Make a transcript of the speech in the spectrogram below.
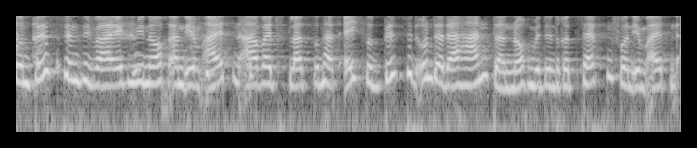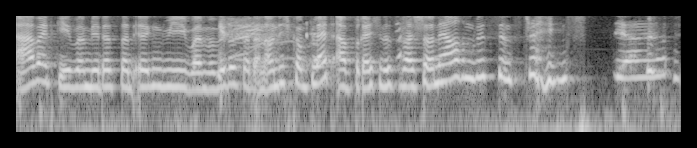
so ein bisschen, sie war irgendwie noch an ihrem alten Arbeitsplatz und hat echt so ein bisschen unter der Hand dann noch mit den Rezepten von ihrem alten Arbeitgeber mir das dann irgendwie, weil man will das ja dann auch nicht komplett abbrechen. Das war schon ja auch ein bisschen strange. Ja, oh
